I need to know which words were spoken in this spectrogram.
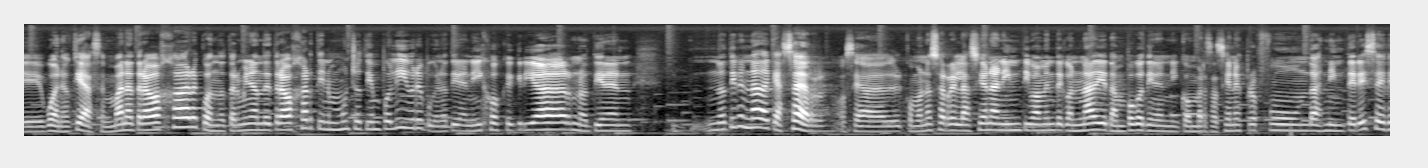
eh, bueno, ¿qué hacen? Van a trabajar, cuando terminan de trabajar tienen mucho tiempo libre porque no tienen hijos que criar, no tienen, no tienen nada que hacer, o sea, como no se relacionan íntimamente con nadie, tampoco tienen ni conversaciones profundas, ni intereses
